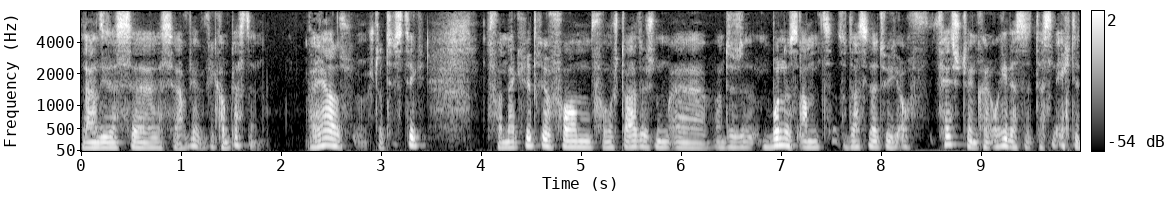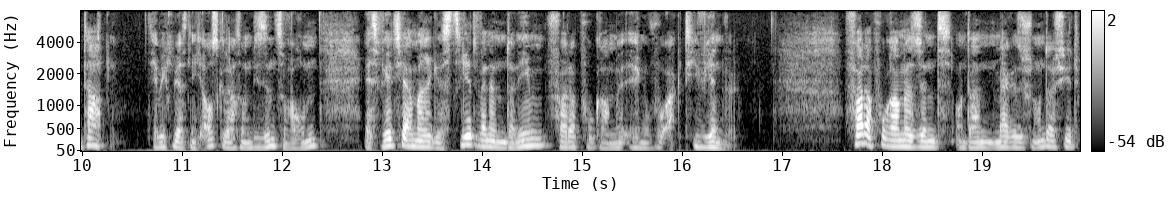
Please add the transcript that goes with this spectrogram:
Sagen Sie, das, äh, das ja, wie, wie, kommt das denn? Naja, Statistik von der Kreditreform vom statischen äh, Bundesamt, sodass Sie natürlich auch feststellen können, okay, das, ist, das sind echte Daten. Die habe ich mir jetzt nicht ausgedacht, sondern die sind so. Warum? Es wird ja einmal registriert, wenn ein Unternehmen Förderprogramme irgendwo aktivieren will. Förderprogramme sind, und dann merken Sie schon einen Unterschied,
